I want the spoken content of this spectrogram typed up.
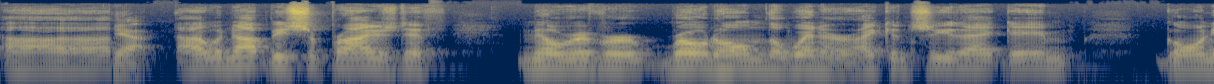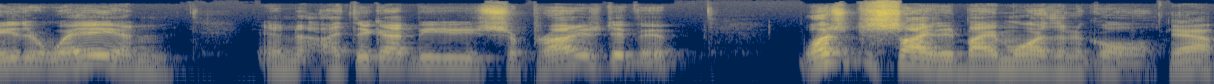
Uh, Yeah. I would not be surprised if Mill River rode home the winner. I can see that game going either way, and and I think I'd be surprised if it was decided by more than a goal. Yeah,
